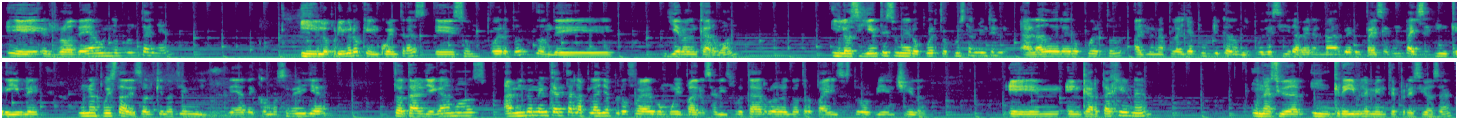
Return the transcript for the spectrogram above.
eh, rodea una montaña Y lo primero que encuentras es un puerto donde llevan carbón. Y lo siguiente es un aeropuerto. Justamente al lado del aeropuerto hay una playa pública donde puedes ir a ver el mar, ver el paisaje, un paisaje increíble, una puesta de sol que no tienes ni idea de cómo se veía. Total, llegamos. A mí no me encanta la playa, pero fue algo muy padre. O sea, disfrutarlo en otro país estuvo bien chido. En, en Cartagena, una ciudad increíblemente preciosa.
